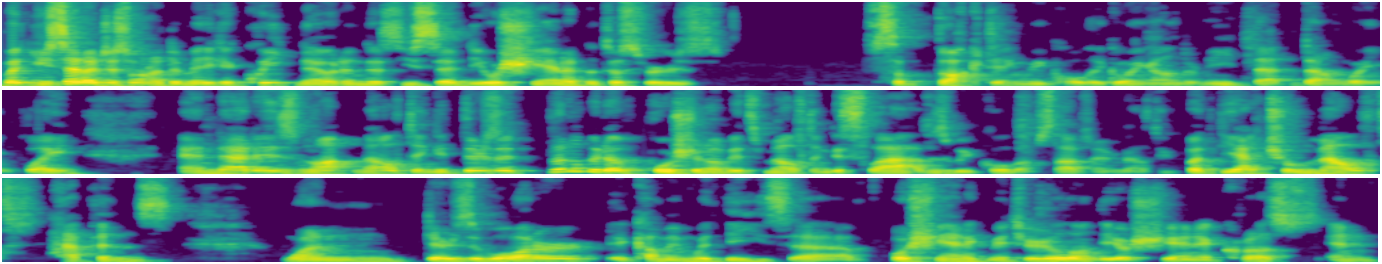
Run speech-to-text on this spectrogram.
But you said I just wanted to make a quick note in this. You said the oceanic lithosphere is subducting. We call it going underneath that downgoing plate. And that is not melting. It, there's a little bit of portion of it's melting, the slabs, we call them slabs, are melting. But the actual melt happens when there's water coming with these uh, oceanic material on the oceanic crust and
